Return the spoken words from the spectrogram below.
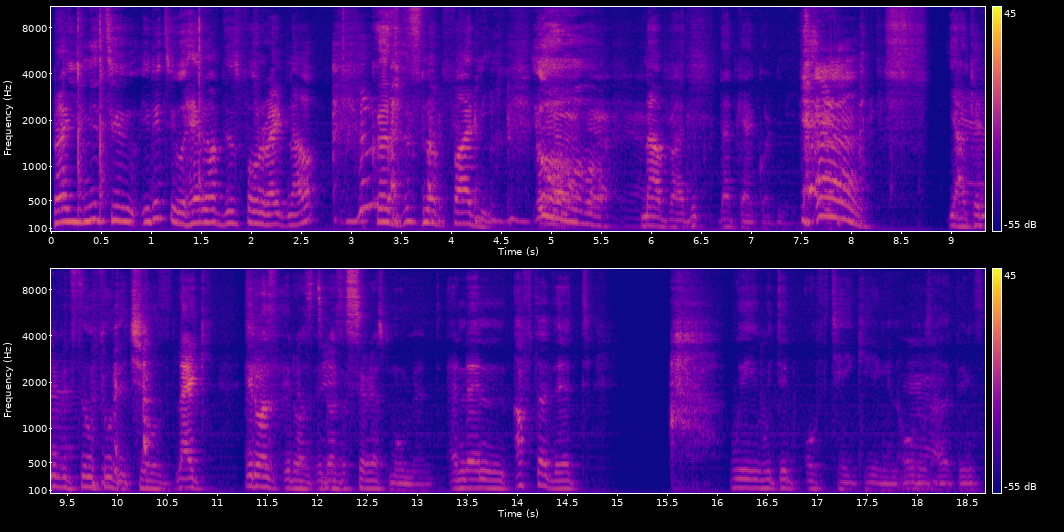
bro, you need to you need to hang up this phone right now because this is not funny. Oh, yeah, yeah. nah, bro, this, that guy got me. yeah, I can even still feel the chills. Like it was it was it was a serious moment. And then after that, we we did oath taking and all those other things.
